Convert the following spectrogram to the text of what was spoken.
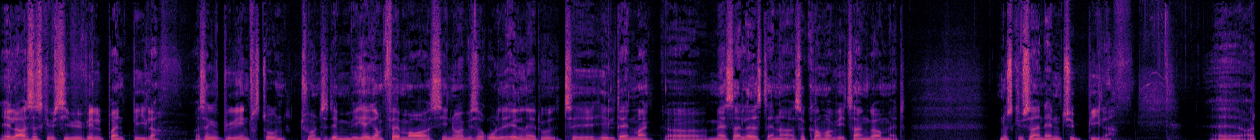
Eller også skal vi sige, at vi vil brintbiler, og så kan vi bygge infrastrukturen til det. Men vi kan ikke om fem år sige, nu har vi så rullet elnet ud til hele Danmark og masser af ladestander, og så kommer vi i tanke om, at nu skal vi så have en anden type biler. Øh, og,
